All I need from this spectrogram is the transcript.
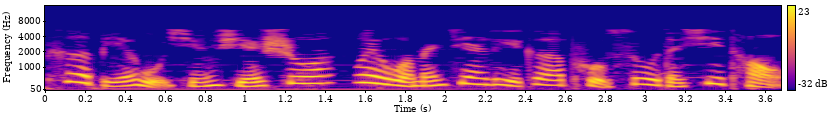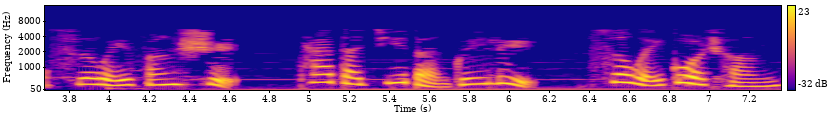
特别五行学说为我们建立个朴素的系统思维方式，它的基本规律、思维过程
